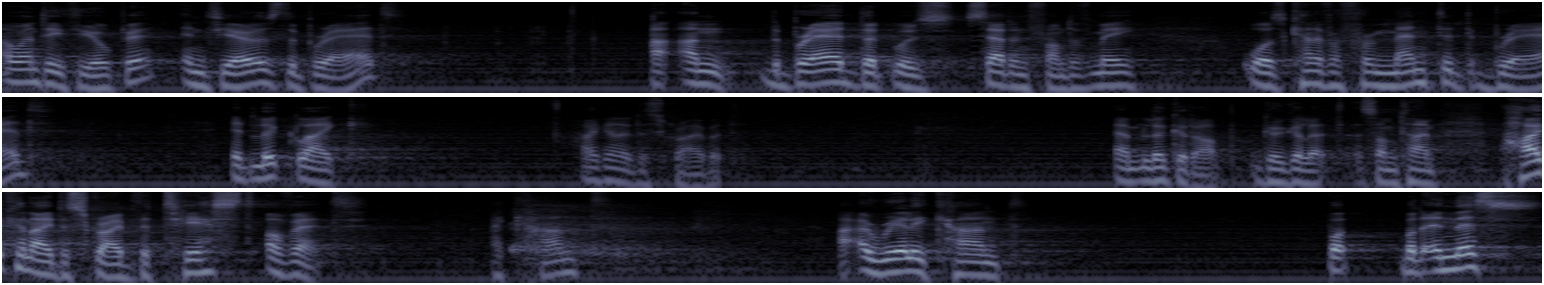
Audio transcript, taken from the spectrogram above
I went to Ethiopia. Injera is the bread. And the bread that was set in front of me was kind of a fermented bread. It looked like, how can I describe it? Um, look it up, Google it sometime. How can I describe the taste of it? I can't. I really can't. But, but in this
